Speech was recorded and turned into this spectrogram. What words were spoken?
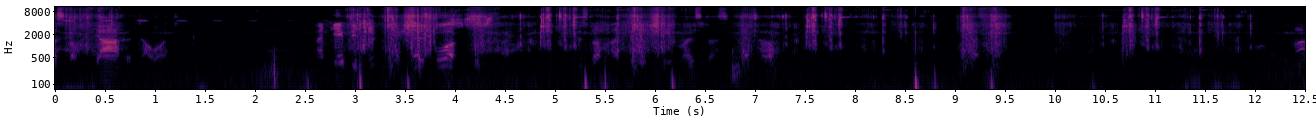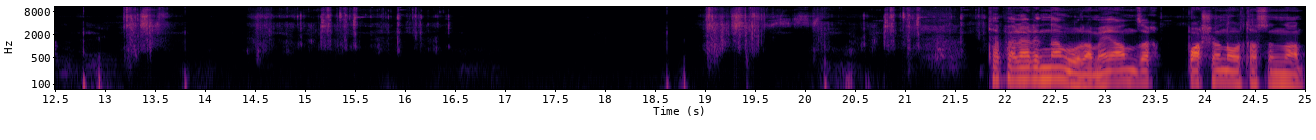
Das noch Jahre dauert. Angeblich rücken sie schnell vor. Es noch andere Themen als das Wetter. Təpələrindən vururam, ey, ancaq başının ortasından.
